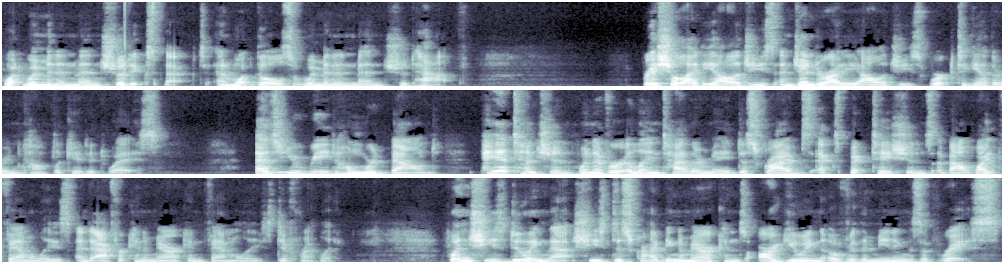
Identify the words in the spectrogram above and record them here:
what women and men should expect, and what goals women and men should have. Racial ideologies and gender ideologies work together in complicated ways. As you read Homeward Bound, pay attention whenever Elaine Tyler May describes expectations about white families and African American families differently. When she's doing that, she's describing Americans arguing over the meanings of race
